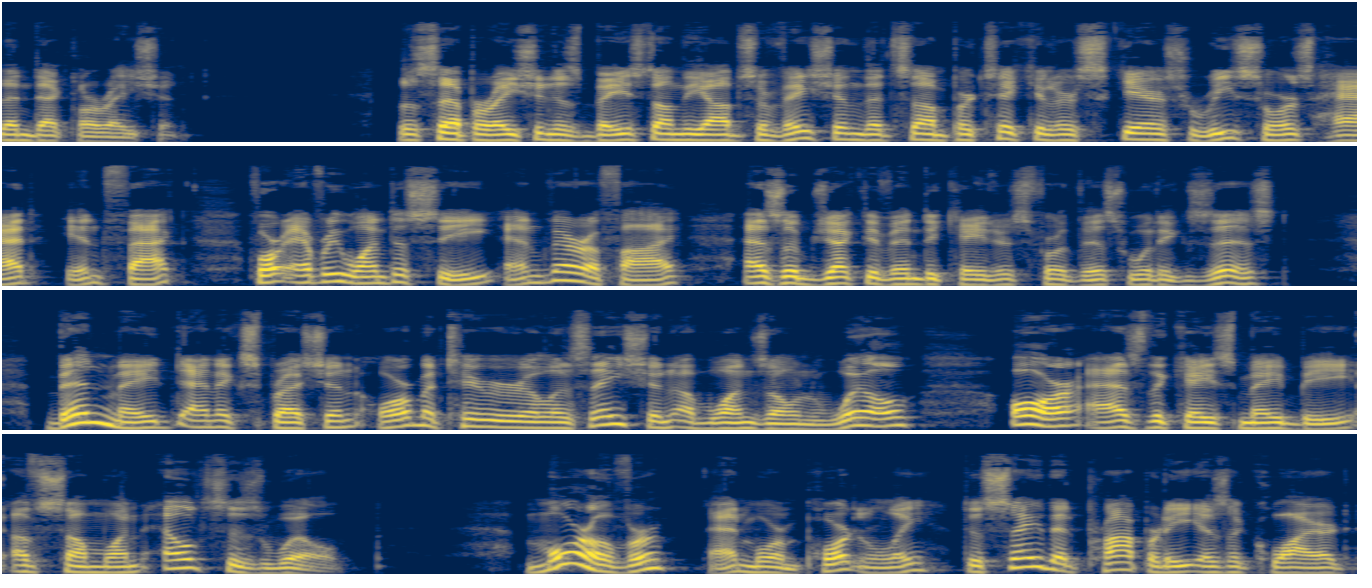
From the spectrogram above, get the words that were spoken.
than declaration. The separation is based on the observation that some particular scarce resource had, in fact, for everyone to see and verify, as objective indicators for this would exist, been made an expression or materialization of one's own will, or, as the case may be, of someone else's will. Moreover, and more importantly, to say that property is acquired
